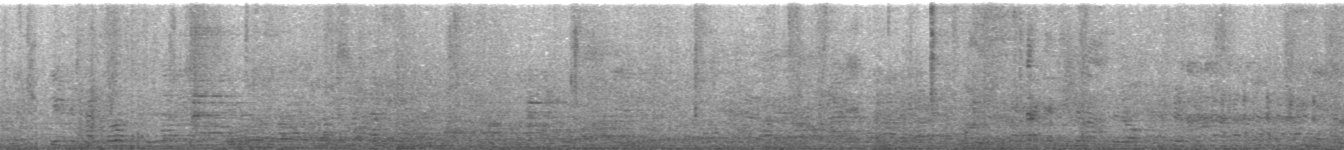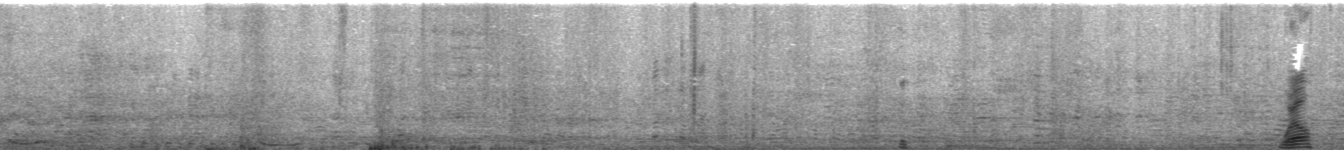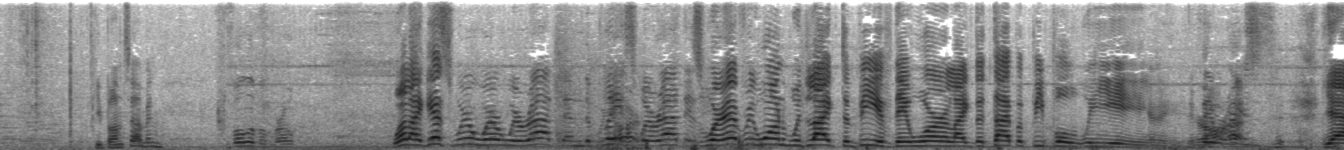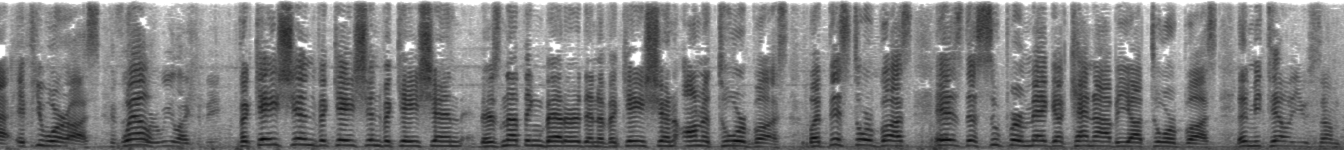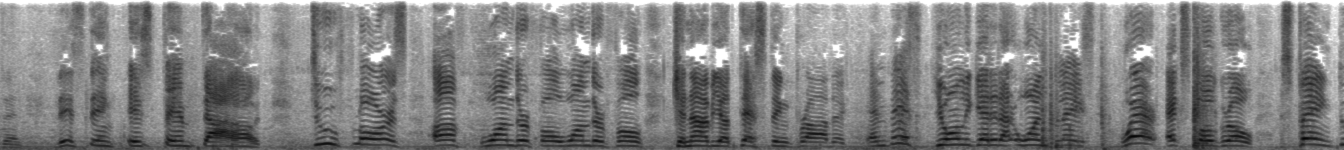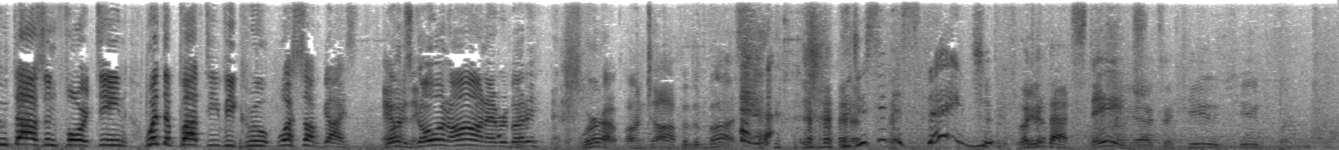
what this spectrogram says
Well, keep on subbing. Full of them, bro. Well, I guess we're where we're at, and the place we're at is where everyone would like to be if they were like the type of people we. If they were us. Yeah, if you were us. Well, where we like to be. Vacation, vacation, vacation. There's nothing better than a vacation on a tour bus. But this tour bus is the Super Mega Cannabia tour bus. Let me tell you something. This thing is pimped out. Two floors of wonderful, wonderful Cannabia testing product. And this, you only get it at one place. Where? Expo Grow, Spain 2014 with the Pot TV crew. What's up, guys? What's going on, everybody? We're up on top of the bus. Did you see the stage? Look at that stage. yeah, it's a huge, huge place.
